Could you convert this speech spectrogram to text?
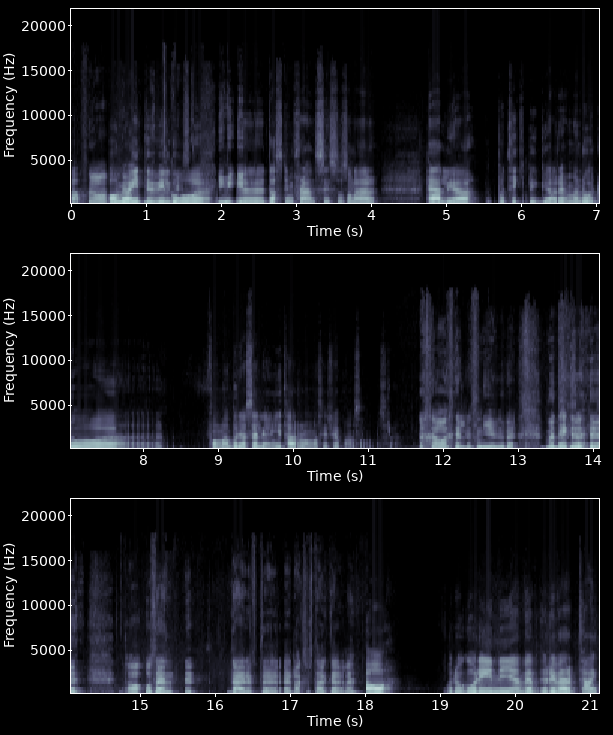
Ja. Ja, Om jag ja, inte vill gå eh, Dustin Francis och sådana här härliga butikbyggare. Men då, då eh, får man börja sälja en gitarr om man ska köpa en sån. Sådär. Ja, eller njure. Men du, ja, och sen eh, därefter är det dags för starkare, eller? Ja, och då går det in i en reverbtank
